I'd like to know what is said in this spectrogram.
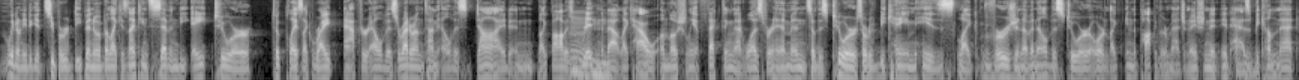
we don't need to get super deep into it, but like his 1978 tour took place like right after Elvis, or right around the time Elvis died, and like Bob has written about like how emotionally affecting that was for him, and so this tour sort of became his like version of an Elvis tour, or like in the popular imagination, it, it has become that,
